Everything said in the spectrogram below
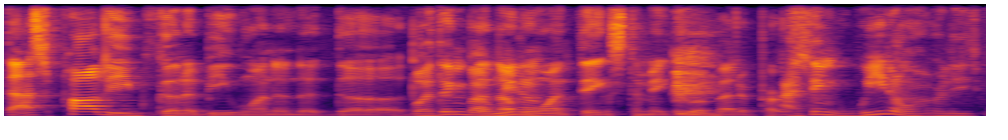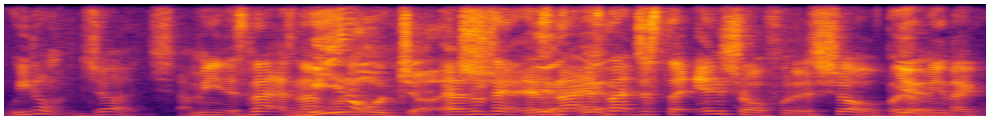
that's probably gonna be one of the the, But think about- we number one things to make you a better person. I think we don't really we don't judge. I mean, it's not. It's not We don't judge. That's what I'm saying. It's Yeah, not. It's not just the intro for the show, but I mean, like,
